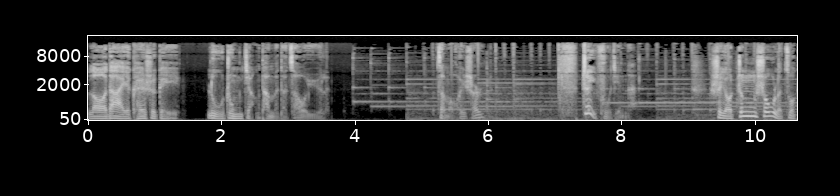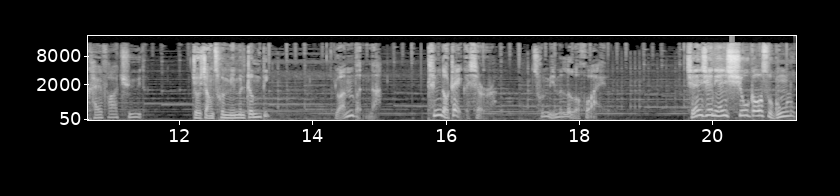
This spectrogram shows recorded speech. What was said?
老大爷开始给陆中讲他们的遭遇了，怎么回事儿？这附近呢，是要征收了做开发区的，就向村民们征地。原本呢，听到这个信儿啊，村民们乐坏了。前些年修高速公路，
